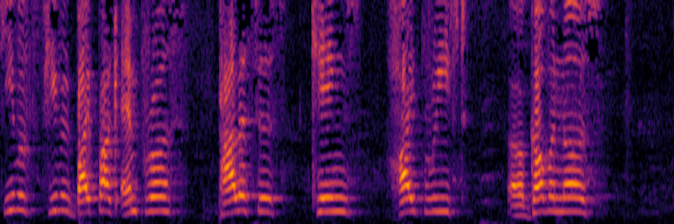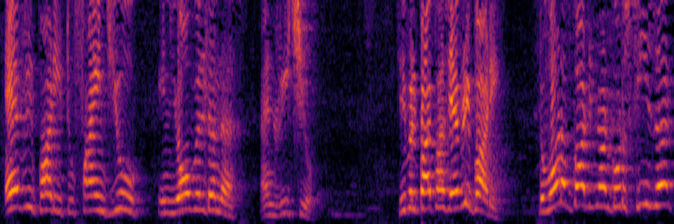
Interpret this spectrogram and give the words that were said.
He will, he will bypass emperors, palaces, kings, high priests, uh, governors, everybody to find you in your wilderness and reach you. He will bypass everybody. The word of God did not go to Caesar.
